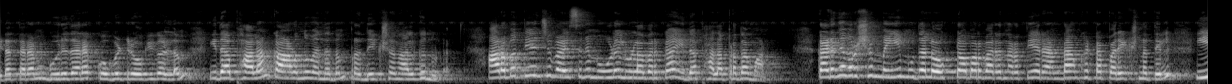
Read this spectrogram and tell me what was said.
ഇടത്തരം ഗുരുതര കോവിഡ് രോഗികളിലും ഇത് ഫലം കാണുന്നുവെന്നതും പ്രതീക്ഷ നൽകുന്നുണ്ട്. അറുപത്തിയഞ്ച് വയസ്സിന് മുകളിലുള്ളവർക്ക് ഇത് ഫലപ്രദമാണ്. കഴിഞ്ഞ വർഷം മെയ് മുതൽ ഒക്ടോബർ വരെ നടത്തിയ രണ്ടാം ഘട്ട പരീക്ഷണത്തിൽ ഈ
